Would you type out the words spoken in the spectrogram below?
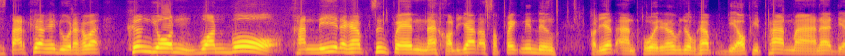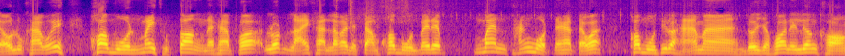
สตาร์ทเครื่องให้ดูนะครับว่าเครื่องยนต์วอลโวคันนี้นะครับ ซึ่งเป็นนะขออนุญาตเอาสเปคนิดนึง ขออนุญาตอ่านโพยนะครับท่านผู้ชมครับ เดี๋ยวผิดพลาดมานะ เดี๋ยวลูกค้าบอกเอ้ยข้อมูลไม่ถูกต้องนะครับ เพราะรถหลายคันแล้วก็จะจำข้อมูลไม่ได้แม่นทั้งหมดนะครับแต่ว่าข้อมูลที่เราหามา โดยเฉพาะในเรื่องของ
